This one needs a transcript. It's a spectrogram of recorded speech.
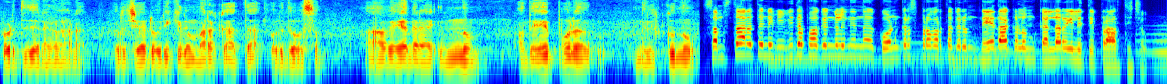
ഇവിടുത്തെ ജനങ്ങളാണ്. തീർച്ചയായിട്ടും ഒരിക്കലും മറക്കാത്ത ഒരു ദിവസം. ആ വേദന ഇന്നും അതേപോലെ നിൽക്കുന്നു. സംസ്ഥാനത്തിന്റെ വിവിധ ഭാഗങ്ങളിൽ നിന്ന് കോൺഗ്രസ് പ്രവർത്തകരും നേതാക്കളും കല്ലറയിലെത്തി പ്രാർത്ഥിച്ചു.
